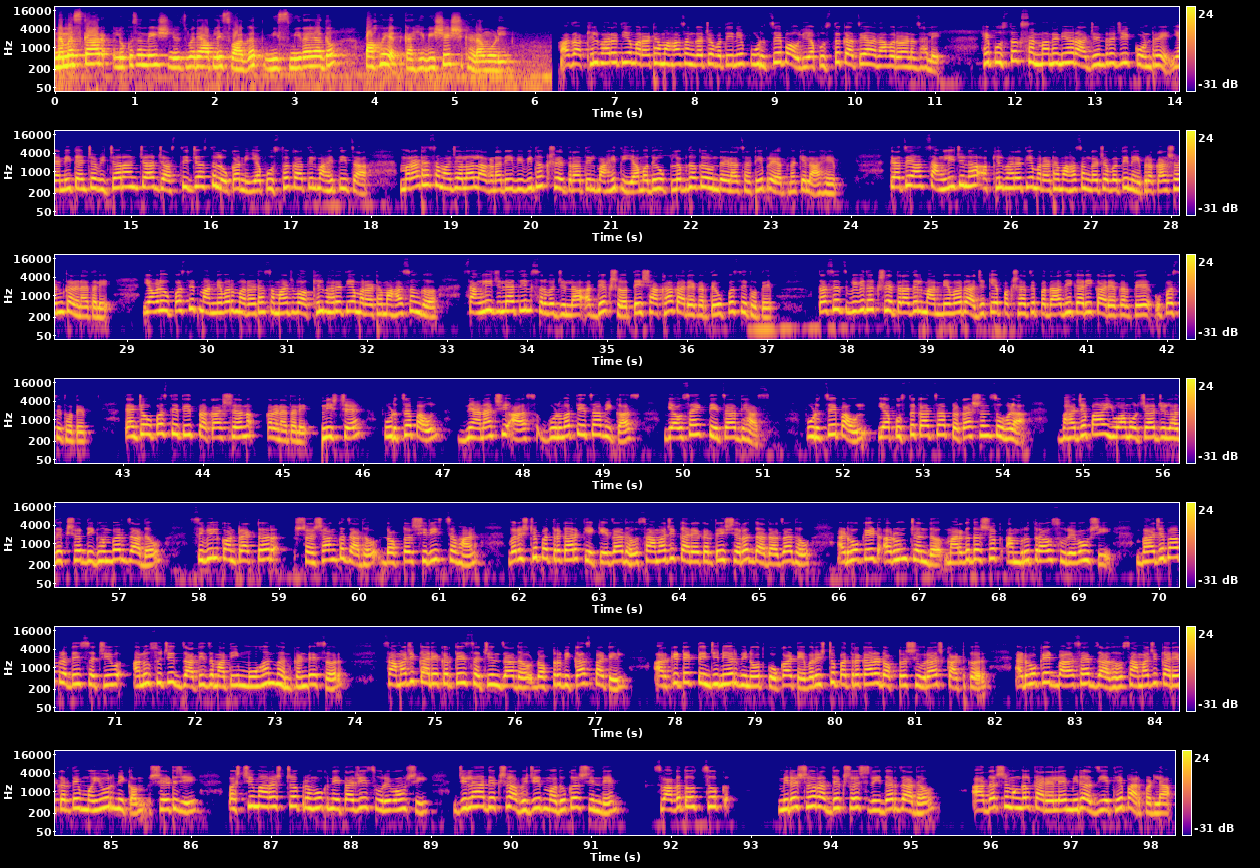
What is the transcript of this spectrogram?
नमस्कार लोकसंदेश न्यूजमध्ये आपले स्वागत. मी स्मिता यादव. पाहूयात काही विशेष घडामोडी. आज अखिल भारतीय मराठा महासंघाच्या वतीने पुढचे पाऊल या पुस्तकाचे अनावरण झाले. हे पुस्तक सन्माननीय राजेंद्रजी कोंढरे यांनी त्यांच्या विचारांच्या जास्तीत जास्त लोकांनी या पुस्तकातील माहितीचा मराठा समाजाला लागणारी विविध क्षेत्रातील माहिती यामध्ये उपलब्ध करून देण्यासाठी प्रयत्न केला आहे. त्याचे आज सांगली जिल्हा अखिल भारतीय मराठा महासंघाच्या वतीने प्रकाशन करण्यात आले. यावेळी उपस्थित मान्यवर मराठा समाज व अखिल भारतीय मराठा महासंघ सांगली जिल्ह्यातील सर्व जिल्हा अध्यक्ष ते शाखा कार्यकर्ते उपस्थित होते. तसेच विविध क्षेत्रातील मान्यवर राजकीय पक्षाचे पदाधिकारी कार्यकर्ते उपस्थित होते. त्यांच्या उपस्थितीत प्रकाशन करण्यात आले. निश्चय पुढचं पाऊल ज्ञानाची आस गुणवत्तेचा विकास व्यावसायिकतेचा ध्यास. पुढचे पाऊल या पुस्तकाचा प्रकाशन सोहळा भाजपा युवा मोर्चा जिल्हाध्यक्ष Digambar Jadhav civil contractor Shashank Jadhav doctor Shirish Chavan वरिष्ठ पत्रकार के के जाधव सामाजिक कार्यकर्ते शरद दादा जाधव ॲडव्होकेट अरुण चंद मार्गदर्शक अमृतराव सूर्यवंशी भाजपा प्रदेश सचिव अनुसूचित जाती जमाती मोहन भनखंडे सर सामाजिक कार्यकर्ते Sachin Jadhav doctor Vikas Patil architect engineer Vinod Kokate वरिष्ठ पत्रकार डॉक्टर शिवराज काटकर ॲडव्होकेट बाळासाहेब जाधव सामाजिक कार्यकर्ते मयूर निकम शेठजी पश्चिम महाराष्ट्र प्रमुख नेताजी सूर्यवंशी जिल्हा अध्यक्ष अभिजित मधुकर शिंदे स्वागतोत्सुक मिरज शहर अध्यक्ष श्रीधर जाधव आदर्श मंगल कार्यालय मिरज येथे पार पडला.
